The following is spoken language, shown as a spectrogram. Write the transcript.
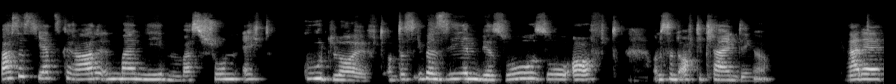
was ist jetzt gerade in meinem Leben, was schon echt gut läuft. Und das übersehen wir so, so oft. Und es sind oft die kleinen Dinge. Gerade,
